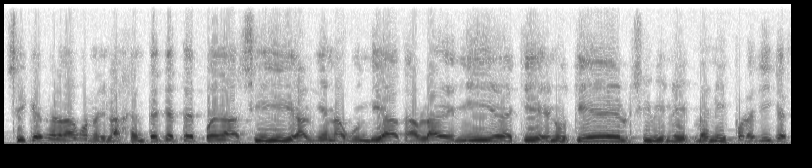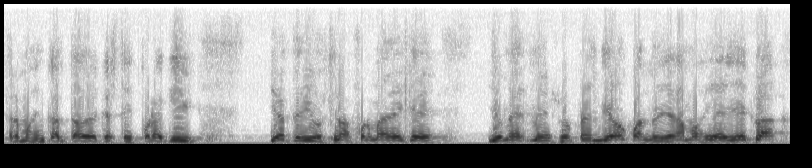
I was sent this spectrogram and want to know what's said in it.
sí que es verdad, bueno, y la gente que te pueda, si alguien algún día te habla de mí, de aquí, en Utiel, si venís, por aquí, que estaremos encantados de que estéis por aquí. Ya te digo, es una forma de que yo me, sorprendió cuando llegamos a Yecla,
